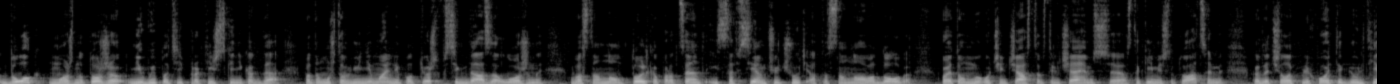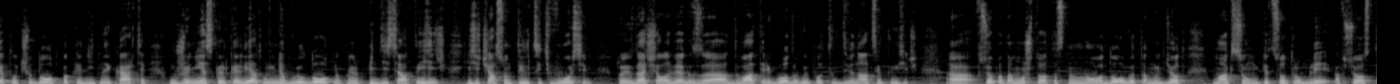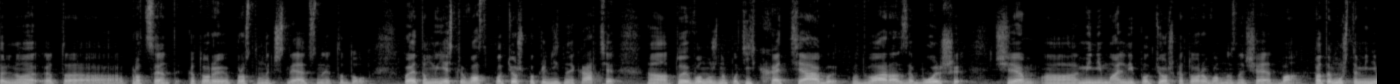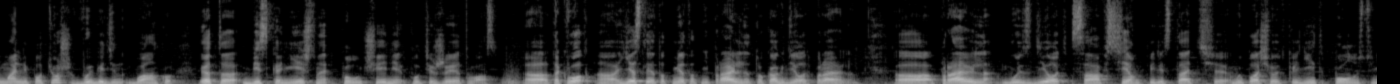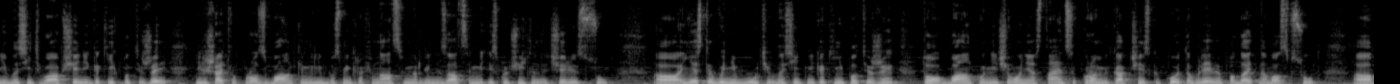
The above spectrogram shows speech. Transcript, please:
э, долг можно тоже не выплатить практически никогда, потому что в минимальный платеж всегда заложены в основном только процент и совсем чуть-чуть от основного долга. Поэтому мы очень часто встречаемся с такими ситуациями, когда человек приходит и говорит, я плачу долг по кредитной карте уже несколько лет, у меня был долг, например, 50 тысяч, и сейчас он 38. То есть, да, человек за 2-3 года выплатил 12 тысяч. Э, все потому, что от основного долга там идет максимум 500 рублей, а все остальное это проценты, которые просто начисляются на этот долг. Поэтому если у вас платеж по кредитной карте, а, то его нужно платить хотя бы в два раза больше, чем э, минимальный платеж, который вам назначает банк. Потому что минимальный платеж выгоден банку. Это бесконечное получение платежей от вас. Э, так вот, э, если этот метод неправильный, то как делать правильно? Правильно будет сделать совсем перестать э, выплачивать кредит, полностью не вносить вообще никаких платежей и решать вопрос с банками либо с микрофинансовыми организациями исключительно через суд. Э, если вы не будете вносить никакие платежи, то банку ничего не останется, кроме как через какое-то время подать на вас в суд.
